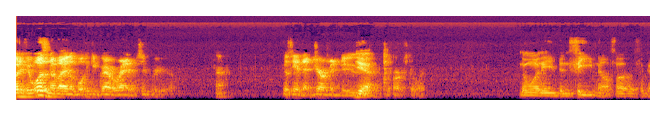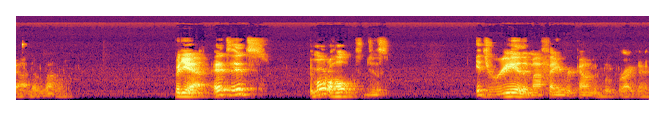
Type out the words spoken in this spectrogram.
But if it wasn't available, he could grab a random superhero. Because he had that German dude Yeah. in the first story. the one he'd been feeding off of for God knows how long. But yeah, it's it's Immortal Hulk's just it's really my favorite comic book right now.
